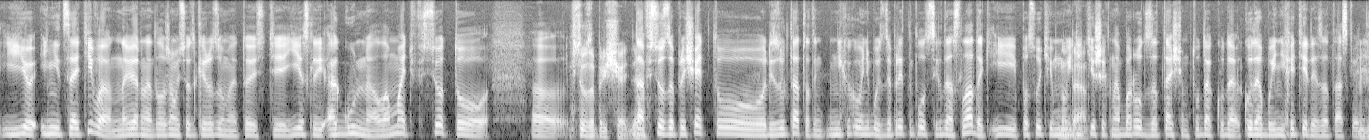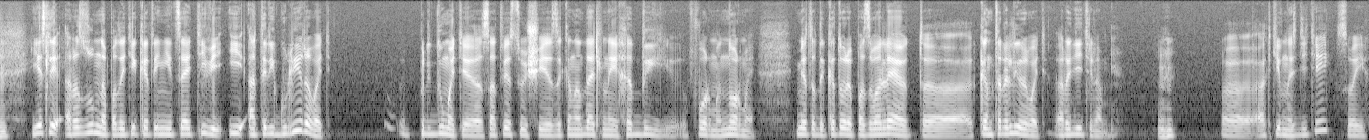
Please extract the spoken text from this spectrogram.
ее инициатива, наверное, должна быть все-таки разумная. То есть, э, если огульно ломать все, то э, Все запрещать, да? да, все запрещать, то результата никакого не будет. Запретный плод всегда сладок, и, по сути, мы Ну да. детишек, наоборот, затащим туда, куда, куда бы и не хотели затаскивать. Если разумно подойти к этой инициативе и отрегулировать, придумать э, соответствующие законодательные ходы, формы, нормы, методы, которые позволяют э, контролировать родителям Мгм. Э, активность детей своих,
